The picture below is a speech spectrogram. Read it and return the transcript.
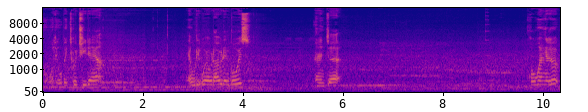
Oh, a little bit twitchy there. Held it well though then boys. And uh, Paul having a look.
